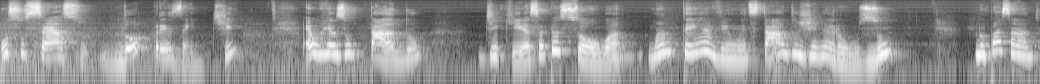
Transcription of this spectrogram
o sucesso do presente é o resultado de que essa pessoa manteve um estado generoso no passado.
